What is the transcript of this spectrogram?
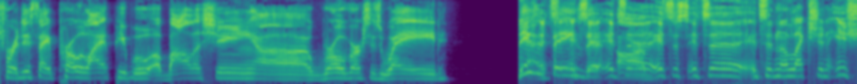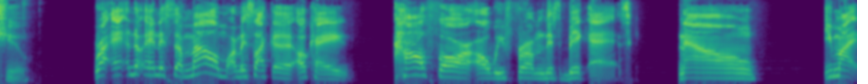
for just say pro life people abolishing uh Roe versus Wade. These Yeah, are things it's, that a, it's, are a, it's, a, it's, a, it's an election issue. Right, and, and it's a mile. I mean, it's like a okay. How far are we from this big ask? Now, you might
